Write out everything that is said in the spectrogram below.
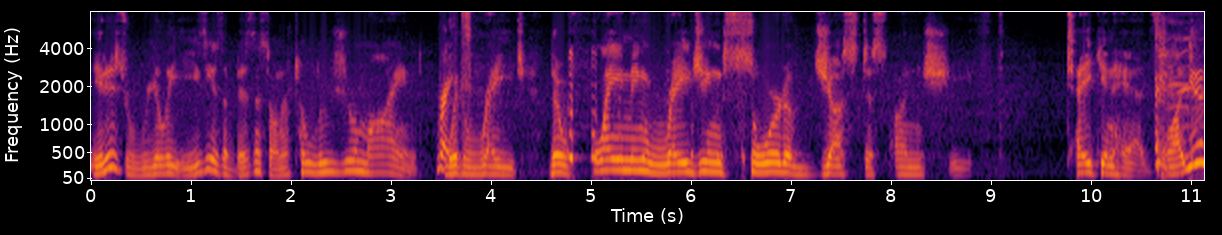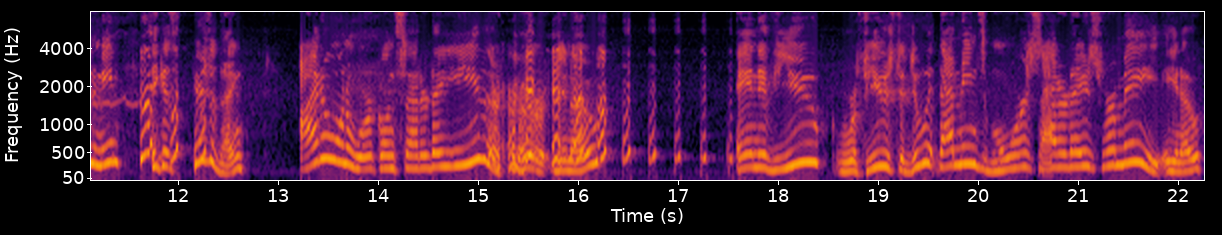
It is really easy as a business owner to lose your mind Right. with rage, the flaming, raging sword of justice unsheathed taking heads. Like, you know what I mean? Because here's the thing I don't want to work on Saturday either, you know? And if you refuse to do it, that means more Saturdays for me, you know?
